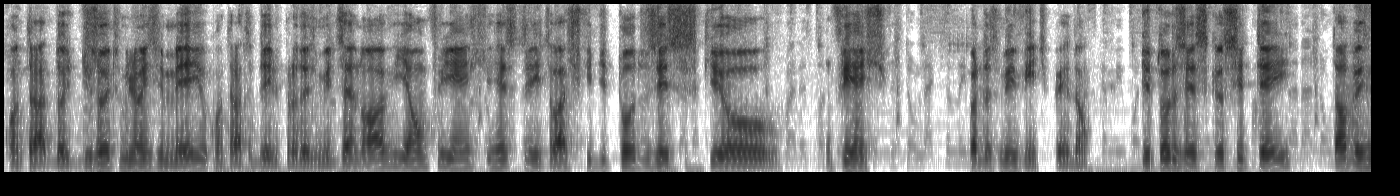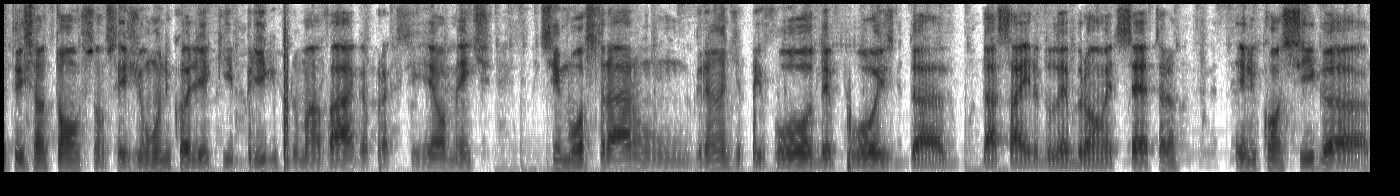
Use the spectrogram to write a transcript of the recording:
contrato 18 milhões e meio, o contrato dele para 2019 e é um free agent restrito. Eu acho que de todos esses que eu um free agent para 2020, perdão. De todos esses que eu citei, talvez o Tristan Thompson seja o único ali que brigue por uma vaga para que se realmente se mostrar um, um grande pivô depois da, da saída do LeBron, etc ele consiga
